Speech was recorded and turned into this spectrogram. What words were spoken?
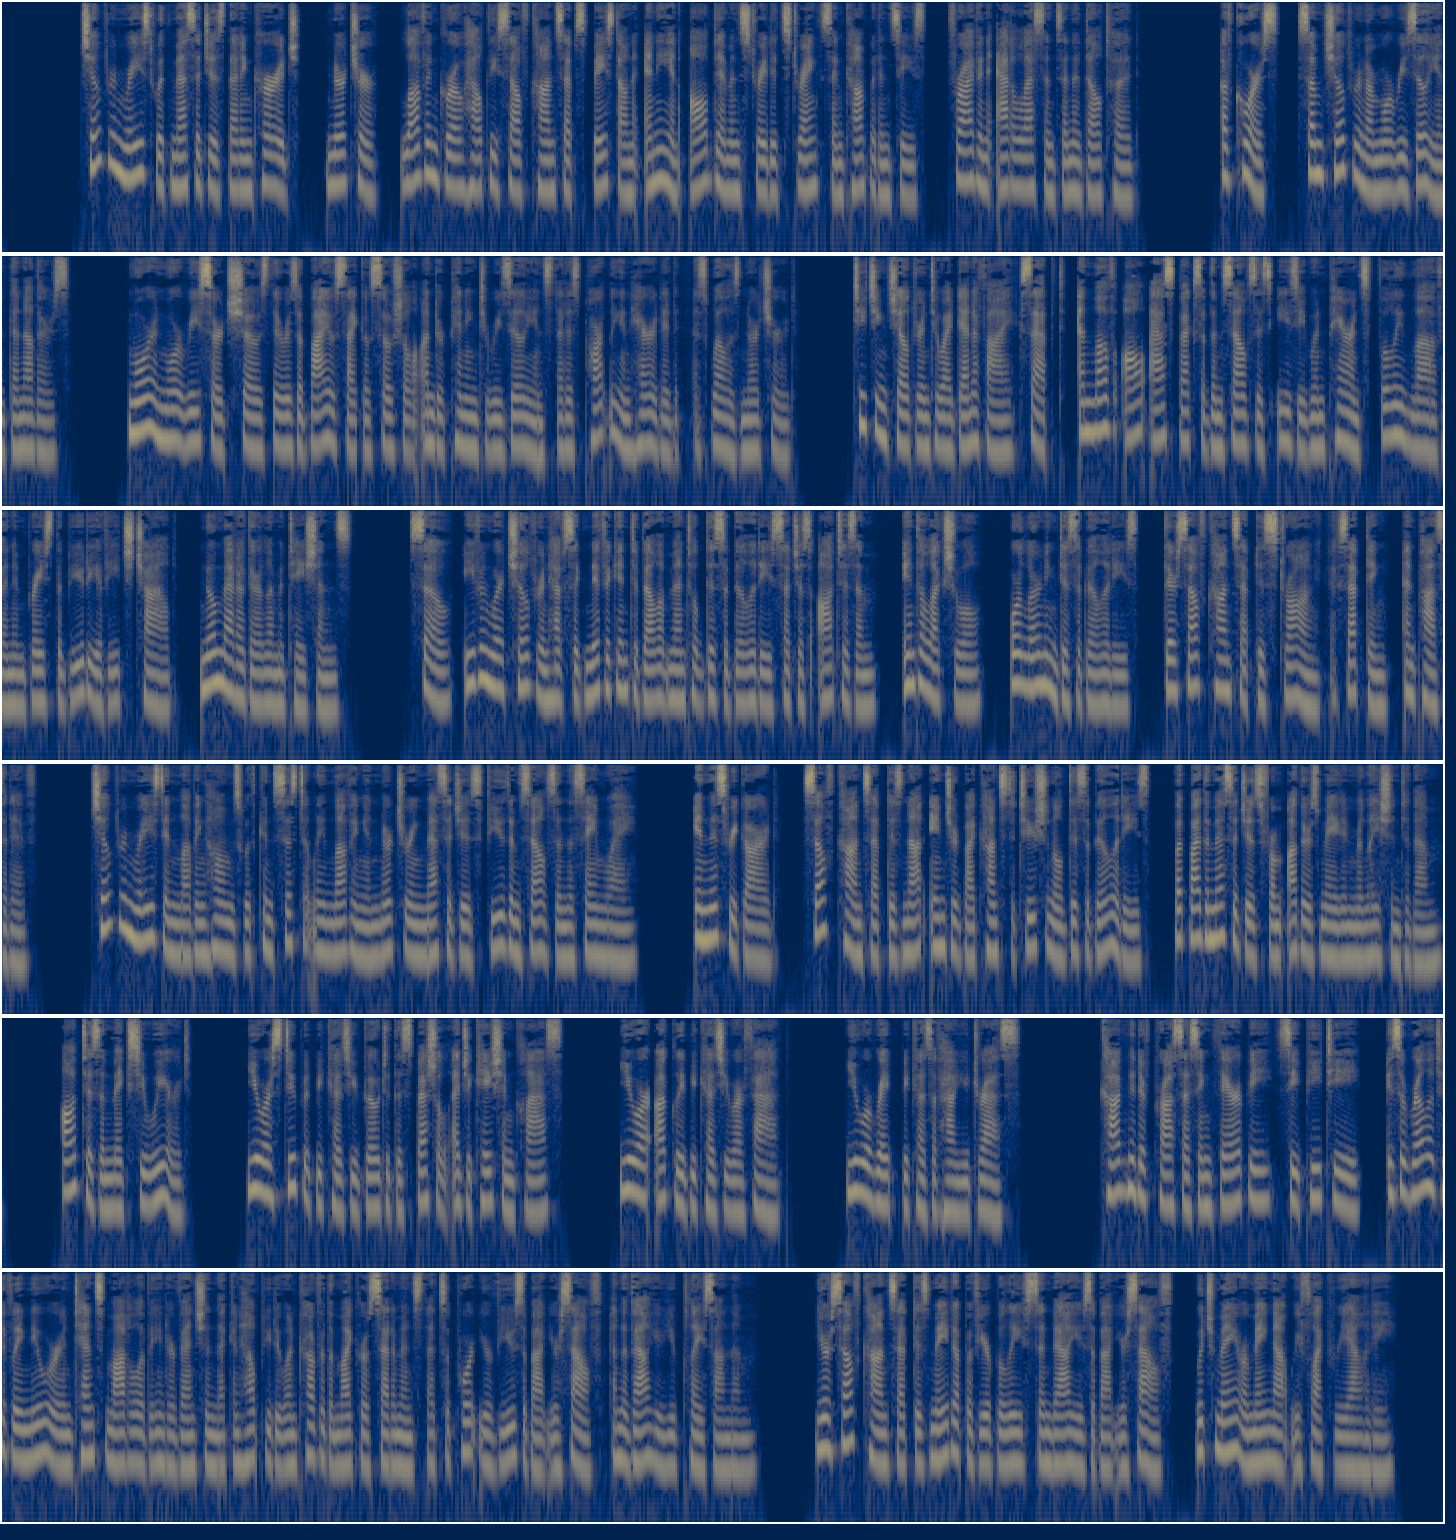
Children raised with messages that encourage, nurture, love, and grow healthy self concepts based on any and all demonstrated strengths and competencies thrive in adolescence and adulthood. Of course, some children are more resilient than others. More and more research shows there is a biopsychosocial underpinning to resilience that is partly inherited as well as nurtured. Teaching children to identify, accept, and love all aspects of themselves is easy when parents fully love and embrace the beauty of each child, no matter their limitations. So, even where children have significant developmental disabilities such as autism, intellectual, or learning disabilities, their self concept is strong, accepting, and positive. Children raised in loving homes with consistently loving and nurturing messages view themselves in the same way. In this regard, self concept is not injured by constitutional disabilities, but by the messages from others made in relation to them. Autism makes you weird. You are stupid because you go to the special education class. You are ugly because you are fat. You were raped because of how you dress. Cognitive processing therapy, CPT, is a relatively newer intense model of intervention that can help you to uncover the microsediments that support your views about yourself and the value you place on them. Your self concept is made up of your beliefs and values about yourself, which may or may not reflect reality.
